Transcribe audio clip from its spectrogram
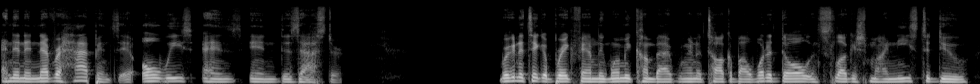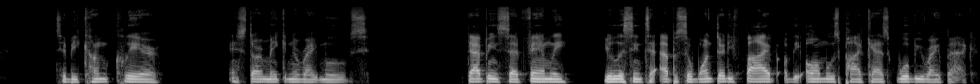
And then it never happens. It always ends in disaster. We're going to take a break, family. When we come back, we're going to talk about what a dull and sluggish mind needs to do to become clear and start making the right moves. That being said, family, you're listening to episode 135 of the All Moves podcast. We'll be right back.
